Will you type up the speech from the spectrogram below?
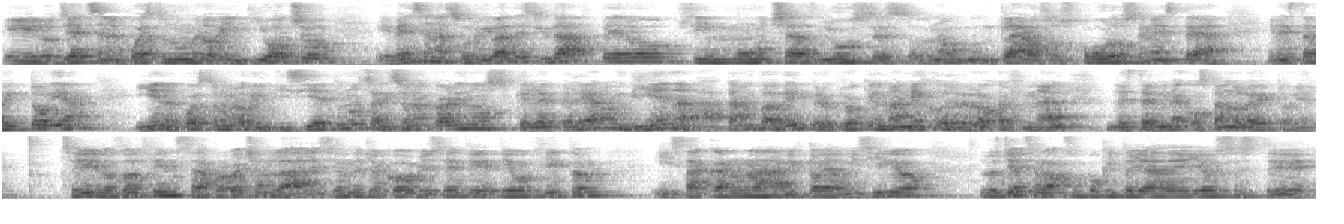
Eh, los Jets en el puesto número 28 eh, vencen a su rival de ciudad, pero sin muchas luces, ¿no? claros, oscuros en esta, en esta victoria. Y en el puesto número 27, unos Arizona Cardinals que le pelearon bien a, Tampa Bay, pero creo que el manejo del reloj al final les termina costando la victoria. Sí, los Dolphins aprovechan la lesión de Jacob Brissett y de Thiago Hilton y sacan una victoria a domicilio. Los Jets hablamos un poquito ya de ellos, este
